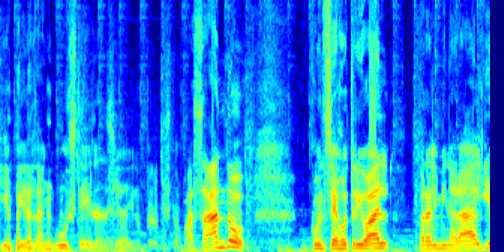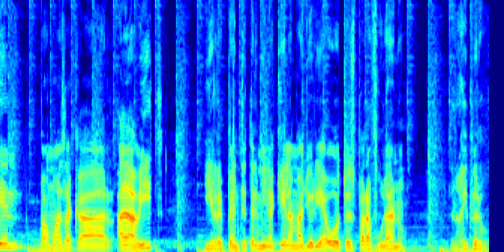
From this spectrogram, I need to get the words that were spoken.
Y empieza esa angustia y esa ansiedad. Y uno, pero ¿qué está pasando? Consejo tribal. para eliminar a alguien vamos a sacar a David y de repente termina que la mayoría de votos es para fulano. Pero, ay, pero...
